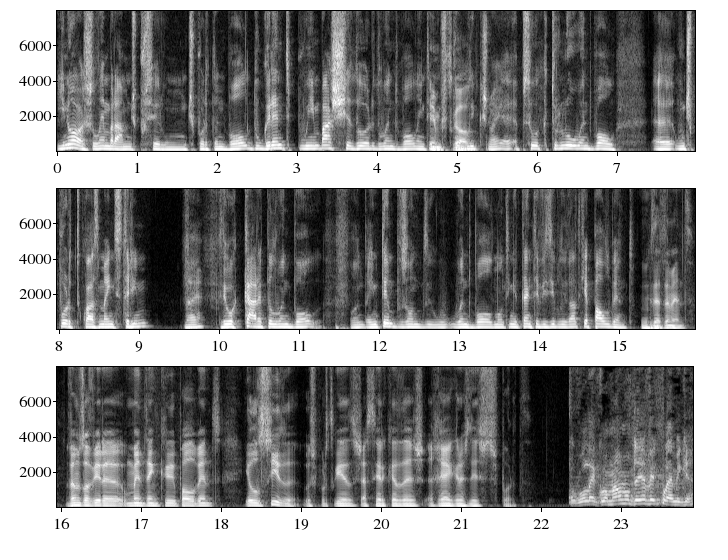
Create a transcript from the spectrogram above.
E nós lembrámos, por ser um desporto de handball, do grande o embaixador do handball em termos Portugal. públicos, não é? A pessoa que tornou o handball eh, um desporto quase mainstream, não é? Que deu a cara pelo handball, onde, em tempos onde o handball não tinha tanta visibilidade, que é Paulo Bento. Exatamente. Vamos ouvir uh, o momento em que Paulo Bento elucida os portugueses acerca das regras deste desporto. O gol é com a mão, não tem a ver com polémica.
